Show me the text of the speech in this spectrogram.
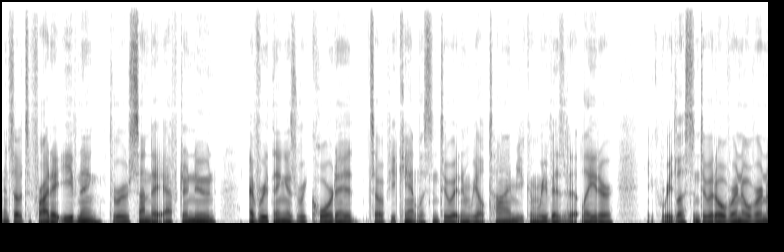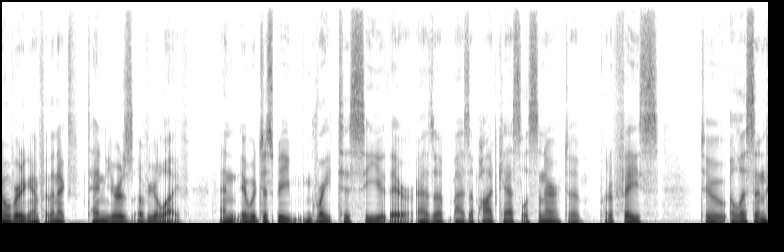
And so it's a Friday evening through Sunday afternoon Everything is recorded, so if you can't listen to it in real time, you can revisit it later. You can re listen to it over and over and over again for the next 10 years of your life. And it would just be great to see you there as a, as a podcast listener, to put a face to a listen,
